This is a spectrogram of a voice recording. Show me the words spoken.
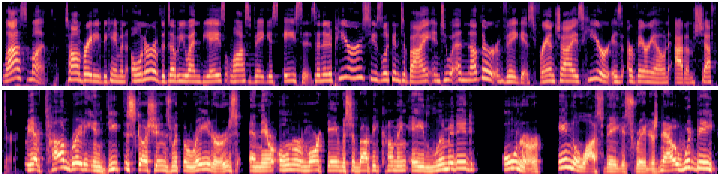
Last month, Tom Brady became an owner of the WNBA's Las Vegas Aces, and it appears he's looking to buy into another Vegas franchise. Here is our very own Adam Schefter. We have Tom Brady in deep discussions with the Raiders and their owner, Mark Davis, about becoming a limited owner in the Las Vegas Raiders. Now, it would be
